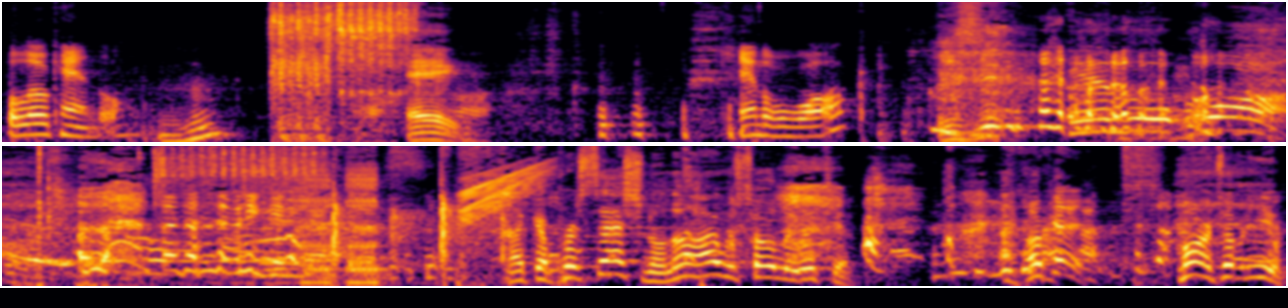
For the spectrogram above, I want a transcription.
Below candle. A. Candle walk. Is it candle walk? That doesn't make any sense. Like a processional. No, I was totally with you. Okay, Mars, over to you.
